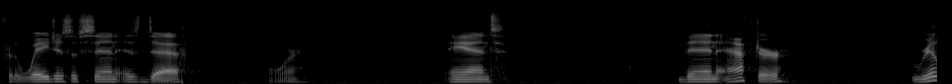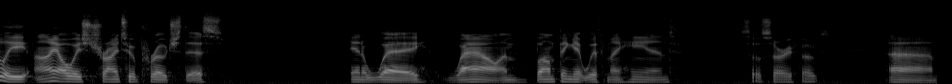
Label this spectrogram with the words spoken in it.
For the wages of sin is death. For, and then after, really, I always try to approach this in a way Wow, I'm bumping it with my hand. So sorry, folks. Um,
